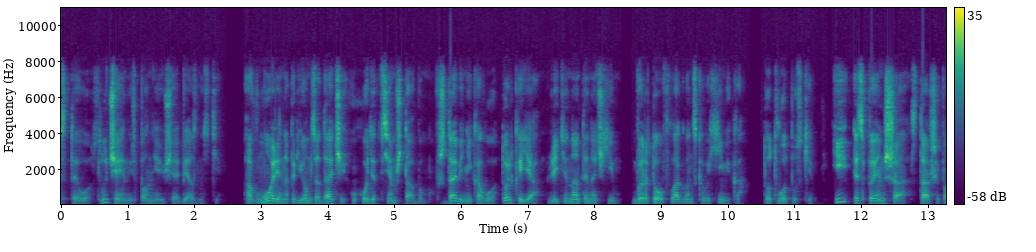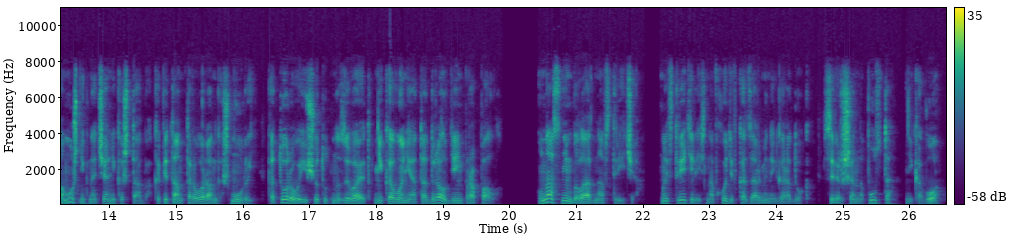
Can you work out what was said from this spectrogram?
СТО, случайно исполняющие обязанности. А в море на прием задачи уходят всем штабом. В штабе никого, только я, лейтенант Иначхим, ВРТО флагманского химика. Тот в отпуске. И СПНШ, старший помощник начальника штаба, капитан второго ранга Шмурый, которого еще тут называют «никого не отодрал, день пропал». У нас с ним была одна встреча. Мы встретились на входе в казарменный городок. Совершенно пусто, никого.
